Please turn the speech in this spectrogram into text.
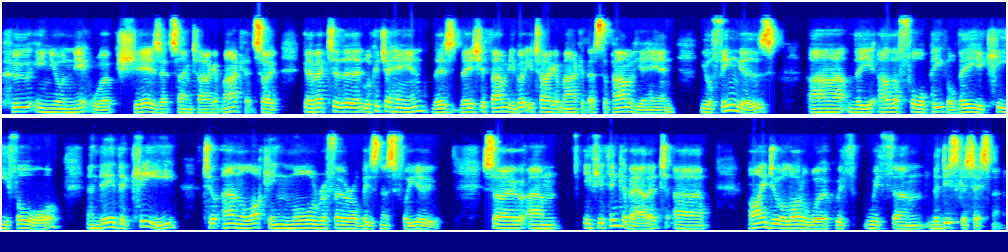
who in your network shares that same target market. So go back to the look at your hand. There's there's your thumb. You've got your target market. That's the palm of your hand. Your fingers are the other four people. They're your key four, and they're the key to unlocking more referral business for you. So um, if you think about it, uh, I do a lot of work with with um, the DISC assessment,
